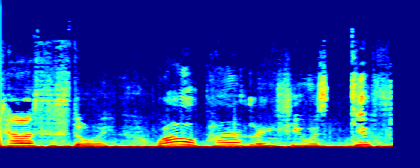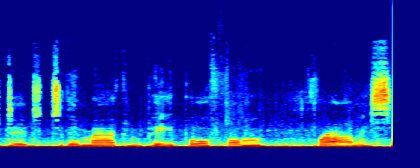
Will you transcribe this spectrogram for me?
tell us the story. Well, apparently she was gifted to the American people from France.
